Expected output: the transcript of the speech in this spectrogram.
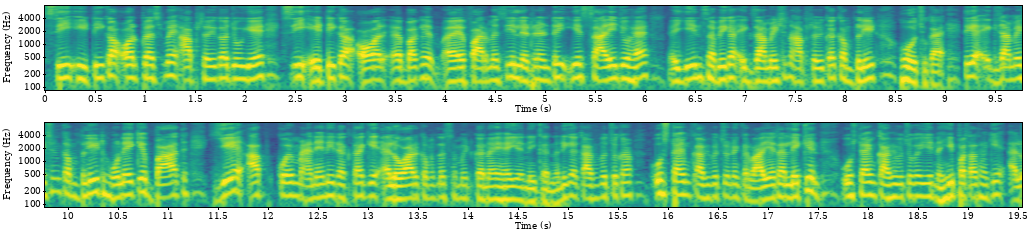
सीईटी e का और प्लस में आप सभी का जो ये सी का और बाकी फार्मेसी लेटर एंट्री ये सारी जो है, ये इन सभी का एग्जामिनेशन आप सभी का कंप्लीट हो चुका है। ठीक है एग्जामिनेशन कंप्लीट होने के बाद ये आप कोई मायने नहीं रखता कि एलओआर का मतलब सबमिट करना है या नहीं करना। ठीक है, काफ़ी बच्चों का, उस टाइम काफ़ी बच्चों ने करवा दिया था, लेकिन उस टाइम काफ़ी बच्चों का ये नहीं पता था कि एल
